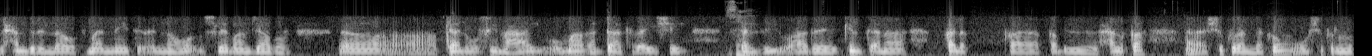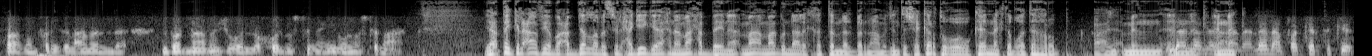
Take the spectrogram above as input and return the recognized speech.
الحمد لله واطمئنيت إنه سليمان جابر آه كان هو في معي وما غداك بأي شيء سلبي. وهذا كنت أنا قلق قبل الحلقة آه شكرا لكم وشكرا لطاقم فريق العمل البرنامج والأخوة المستمعين والمستمعات. يعطيك العافية أبو عبد الله بس في الحقيقة إحنا ما حبينا ما ما قلنا لك ختمنا البرنامج. أنت شكرت وكأنك تبغى تهرب. من لا انك لا لا انك لا لا, لا فكرتك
